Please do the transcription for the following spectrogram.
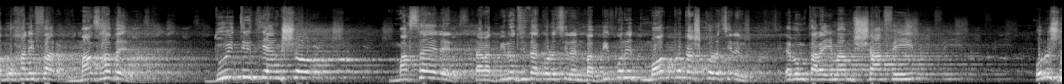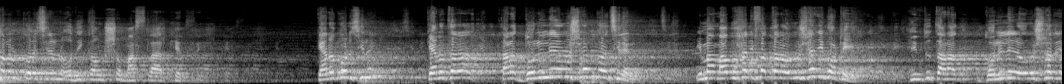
আবু হানিফার মাঝহাবের দুই তৃতীয়াংশ মাসাইলের তারা বিরোধিতা করেছিলেন বা বিপরীত মত প্রকাশ করেছিলেন এবং তারা ইমাম শাফির অনুসরণ করেছিলেন অধিকাংশ মাসলার ক্ষেত্রে। কেন করেছিলেন? কেন তারা তারা দলিলের অনুসরণ করেছিলেন? ইমাম আবু হানিফা তারা অনুসারী বটে, কিন্তু তারা দলিলের অনুসারে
